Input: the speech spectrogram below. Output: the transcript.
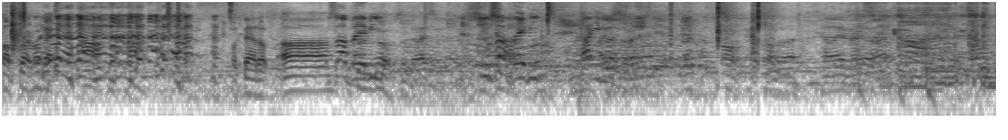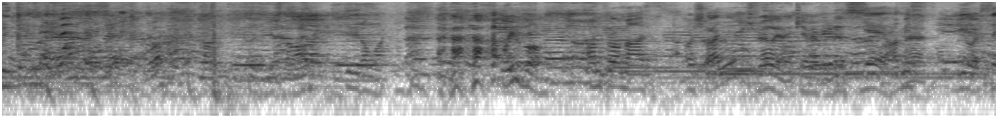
Oh, sorry, my bad. Fuck that up. Uh, What's up, baby? What's up. What's up, baby? How you doing? Dude, I'm like, Where you from? I'm from uh, Australia. Australia. You came here for this. Yeah, I missed UFC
